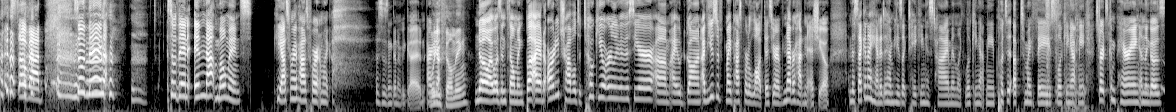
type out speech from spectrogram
it's so bad. So then so then in that moment, he asked for my passport. I'm like, "Ah, this isn't gonna be good. Were you know- filming? no, I wasn't filming, but I had already traveled to Tokyo earlier this year. Um, I had gone. I've used my passport a lot this year. I've never had an issue. And the second I hand it to him, he's like taking his time and like looking at me, puts it up to my face, looking at me, starts comparing, and then goes,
